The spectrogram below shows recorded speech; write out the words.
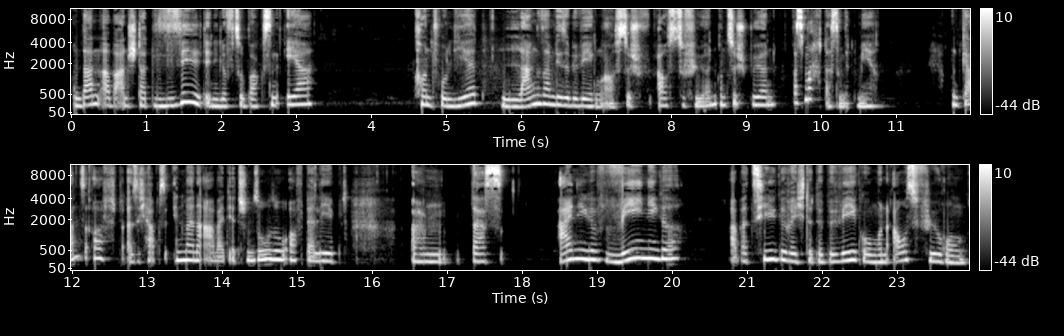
Und dann aber anstatt wild in die Luft zu boxen, eher kontrolliert langsam diese Bewegung auszuführen und zu spüren, was macht das mit mir? Und ganz oft, also ich habe es in meiner Arbeit jetzt schon so, so oft erlebt, ähm, dass einige wenige, aber zielgerichtete Bewegungen und Ausführungen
